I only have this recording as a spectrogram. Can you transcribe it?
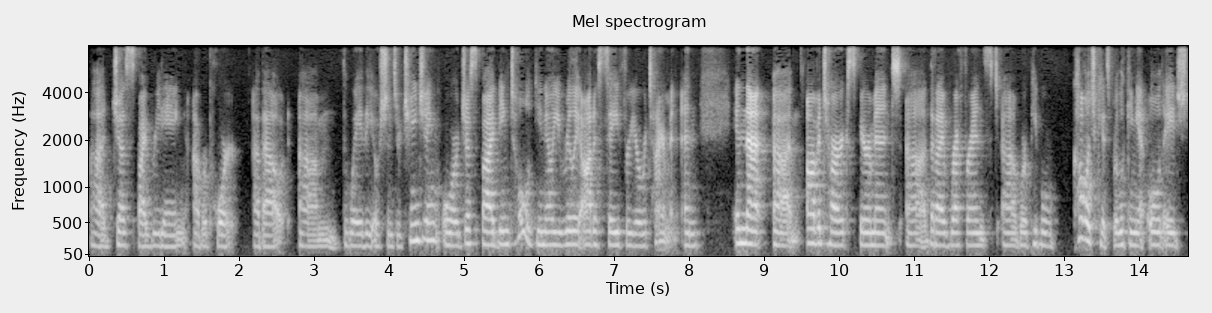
uh, just by reading a report about um, the way the oceans are changing or just by being told you know you really ought to save for your retirement. And in that um, avatar experiment uh, that i referenced uh, where people college kids were looking at old age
